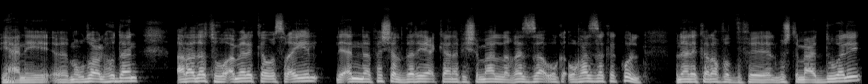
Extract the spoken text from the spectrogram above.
يعني موضوع الهدن أرادته أمريكا وإسرائيل لأن فشل ذريع كان في شمال غزة وغزة ككل. هنالك رفض في المجتمع الدولي.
